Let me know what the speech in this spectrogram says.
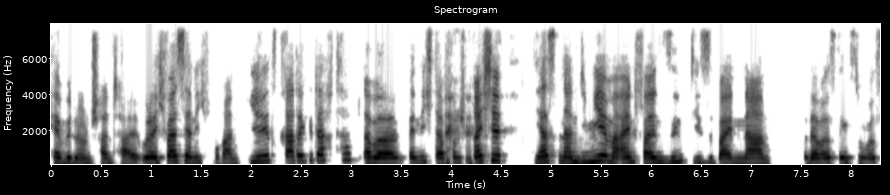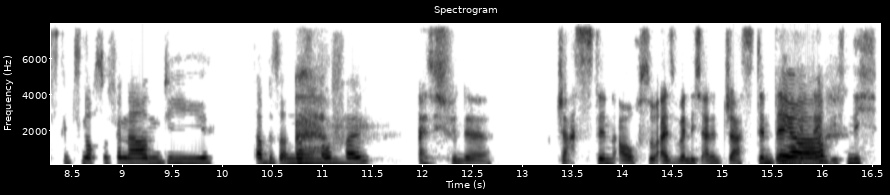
Kevin und Chantal. Oder ich weiß ja nicht, woran ihr jetzt gerade gedacht habt, aber wenn ich davon spreche, die ersten Namen, die mir immer einfallen, sind diese beiden Namen. Oder was denkst du, was gibt es noch so für Namen, die da besonders Ähm, auffallen? Also ich finde Justin auch so. Also wenn ich an einen Justin denke, Ja. denke ich nicht.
